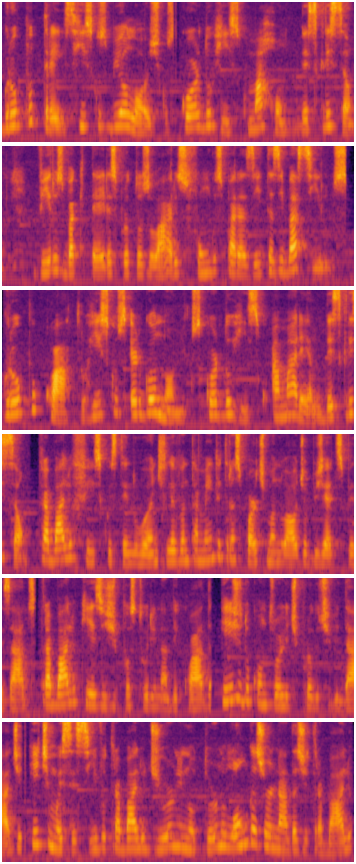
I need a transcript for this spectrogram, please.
Grupo 3: Riscos biológicos. Cor do risco: marrom. Descrição: vírus, bactérias, protozoários, fungos, parasitas e bacilos. Grupo 4: Riscos ergonômicos. Cor do risco: amarelo. Descrição: trabalho físico extenuante, levantamento e transporte manual de objetos pesados, trabalho que exige postura inadequada, rígido controle de produtividade, ritmo excessivo, trabalho diurno e noturno, longas jornadas de trabalho,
